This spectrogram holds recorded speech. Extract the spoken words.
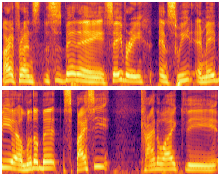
All right, friends. This has been a savory and sweet and maybe a little bit spicy, kind of like the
